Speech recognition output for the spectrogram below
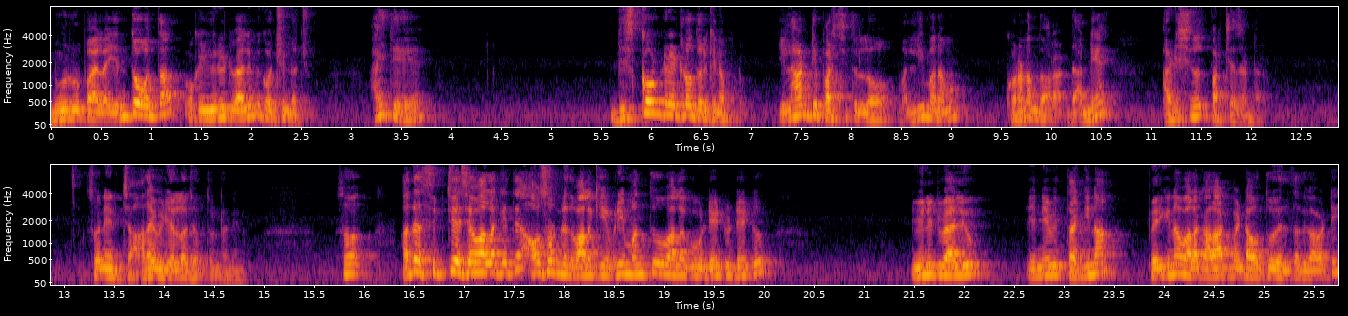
నూరు రూపాయల ఎంతో కొంత ఒక యూనిట్ వాల్యూ మీకు వచ్చిండొచ్చు. అయితే డిస్కౌంట్ రేట్లో దొరికినప్పుడు ఇలాంటి పరిస్థితుల్లో మళ్ళీ మనము కొనడం ద్వారా దాన్నే అడిషనల్ పర్చేజ్ అంటారు. సో నేను చాలా వీడియోల్లో చెప్తుంటాను నేను. సో అదే సిప్ చేసే వాళ్ళకైతే అవసరం లేదు. వాళ్ళకి ఎవ్రీ మంత్ వాళ్ళకు day to day unit value ఎన్నివి తగ్గినా పెరిగినా వాళ్ళకి అలాట్మెంట్ అవుతూ వెళ్తుంది కాబట్టి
